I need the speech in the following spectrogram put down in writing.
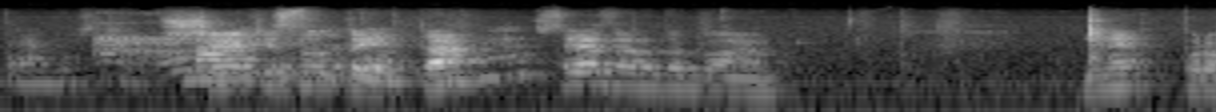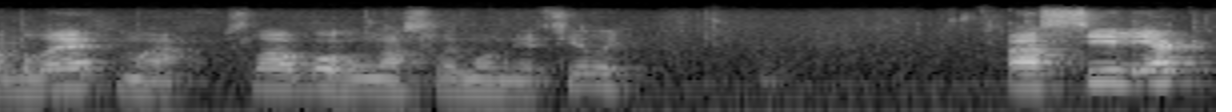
треба ще. Ще кислоти, так? Все зараз додаємо. Не проблема. Слава Богу, у нас лимон не цілий. А сіль як?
